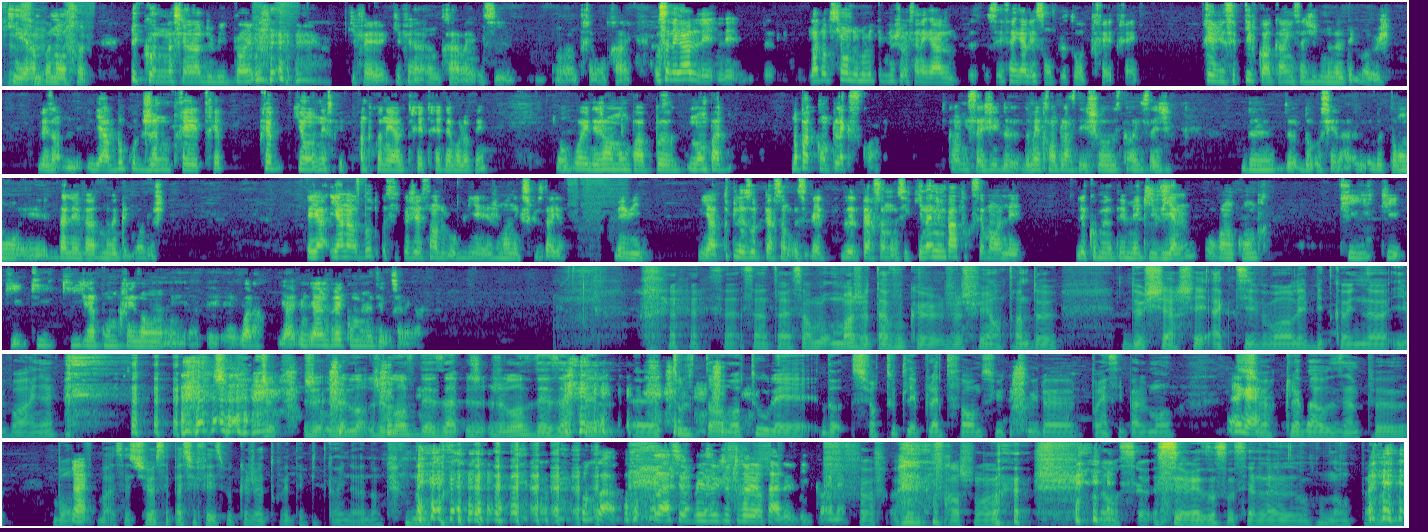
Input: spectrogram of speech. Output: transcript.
qui est un peu notre icône nationale du Bitcoin, qui fait, qui fait un travail aussi, un très bon travail. Au Sénégal, les, les, l'adoption de nouvelles technologies au Sénégal, les Sénégalais sont plutôt très, très, très réceptifs quoi, quand il s'agit de nouvelles technologies. Les, il y a beaucoup de jeunes très, très, très, qui ont un esprit entrepreneurial très, très développé. Donc, oui, les gens n'ont pas peur, n'ont pas, n'ont pas de complexe, quoi. Quand il s'agit de, de mettre en place des choses, quand il s'agit de, de, de hausser le ton et d'aller vers de nouvelles technologies. Il y, en a d'autres aussi que j'ai sans doute oublié, je m'en excuse d'ailleurs. Mais oui, il y a toutes les autres personnes aussi, les, les personnes aussi qui n'animent pas forcément les, les communautés, mais qui viennent aux rencontres, qui, qui, qui, qui, répondent présents. Voilà, il y, a une, y a une vraie communauté au Sénégal. C'est intéressant. Mo- Moi, je t'avoue que je suis en train de, de chercher activement les bitcoiners ivoiriens. je, je, je, je lan- je lance des, je, lance des appels euh, tout le temps dans tous les, dans- sur toutes les plateformes, sur Twitter principalement, sur Clubhouse un peu. Bon, Ouais. bah, c'est sûr, c'est pas sur Facebook que je vais trouver des bitcoiners, donc non. Pourquoi? Pourquoi sur Facebook je ne trouve pas de Bitcoin Fr- fr- Franchement, non, ce, ce réseau social-là, non, non, pas vraiment.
